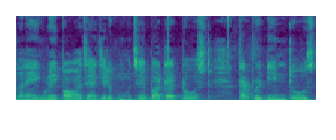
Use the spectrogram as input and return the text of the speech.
মানে এগুলোই পাওয়া যায়। যেরকম হচ্ছে বাটার টোস্ট, তারপরে ডিম টোস্ট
